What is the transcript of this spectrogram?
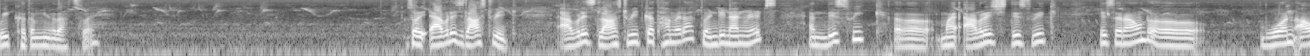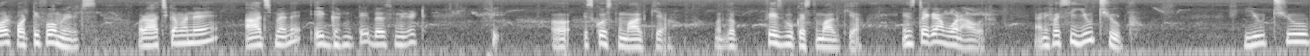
वीक ख़त्म नहीं हो that's why sorry average last week average last week का था मेरा twenty nine minutes and this week my average this week is around one hour forty four minutes और आज का मैंने आज मैंने एक घंटे दस मिनट uh, इसको इस्तेमाल किया। मतलब फेसबुक का इस्तेमाल किया। Instagram one hour and if I see YouTube YouTube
